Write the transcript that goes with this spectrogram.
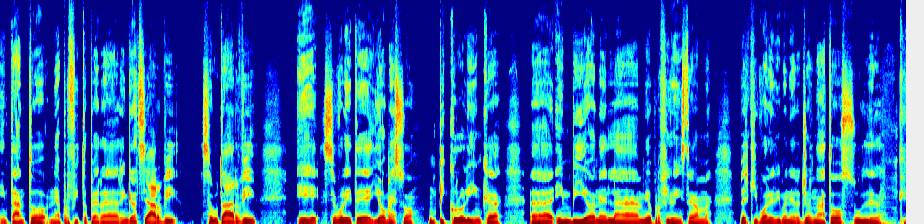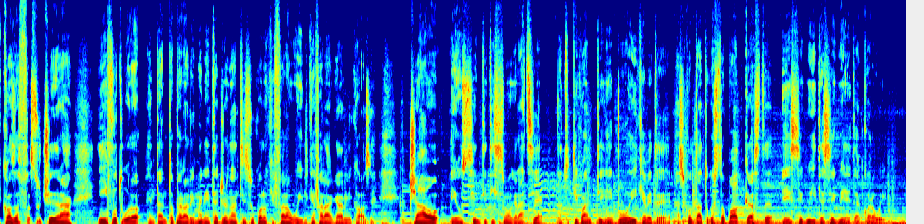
Intanto ne approfitto per ringraziarvi, salutarvi e se volete io ho messo un piccolo link eh, in bio nel mio profilo Instagram per chi vuole rimanere aggiornato sul che cosa f- succederà in futuro. Intanto però rimanete aggiornati su quello che farà Will che farà grandi cose. Ciao e un sentitissimo grazie a tutti quanti voi che avete ascoltato questo podcast e seguite seguirete ancora Will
